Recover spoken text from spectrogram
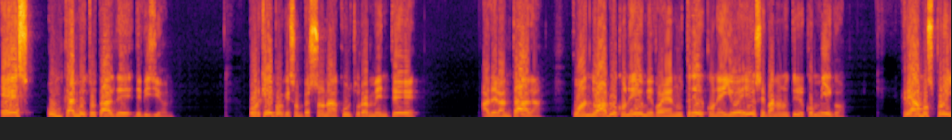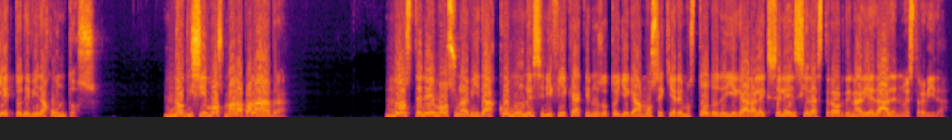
Es un cambio total de, visión. ¿Por qué? Porque son personas culturalmente adelantadas. Cuando hablo con ellos me voy a nutrir con ellos, ellos se van a nutrir conmigo. Creamos proyectos de vida juntos. No decimos mala palabra. Nos tenemos una vida común significa que nosotros llegamos y queremos todo de llegar a la excelencia y la extraordinariedad en nuestra vida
